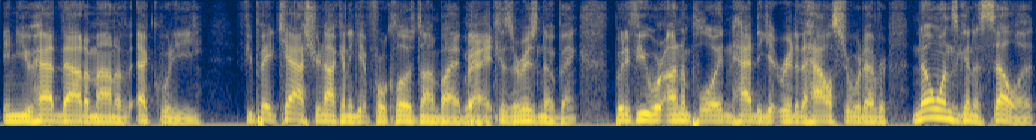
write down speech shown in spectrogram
and you had that amount of equity, if you paid cash, you're not going to get foreclosed on by a bank Right. because there is no bank. But if you were unemployed and had to get rid of the house or whatever, no one's going to sell it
